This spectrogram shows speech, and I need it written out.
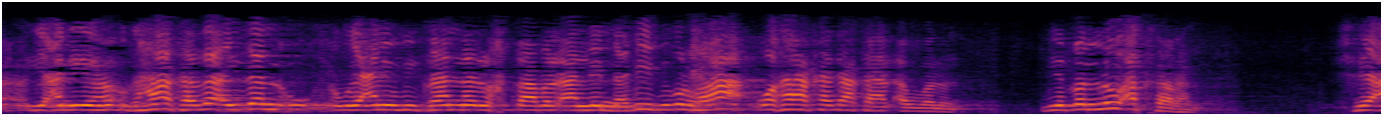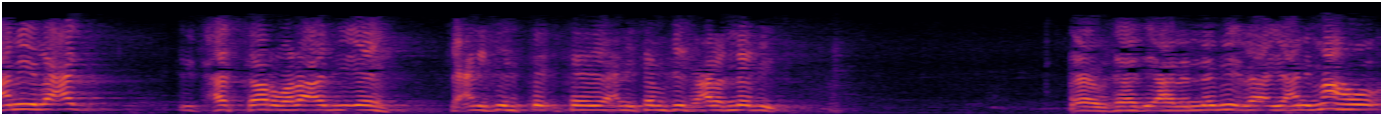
يعني هكذا إذن ويعني كان الخطاب الآن للنبي بيقولوا ها وهكذا كان الأولون. بيضلوا أكثرهم. يعني لا عد يتحسر ولا عد إيه يعني فيه يعني تنفيس على النبي. وتهدي أهل النبي. لا يعني ما هو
